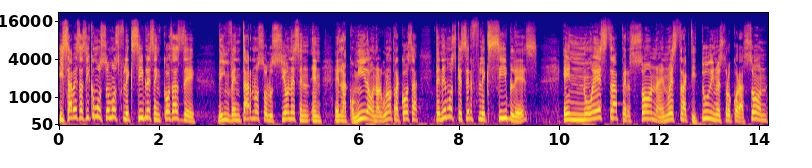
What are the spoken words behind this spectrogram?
Y sabes, así como somos flexibles en cosas de, de inventarnos soluciones en, en, en, la comida o en alguna otra cosa, tenemos que ser flexibles en nuestra persona, en nuestra actitud y nuestro corazón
